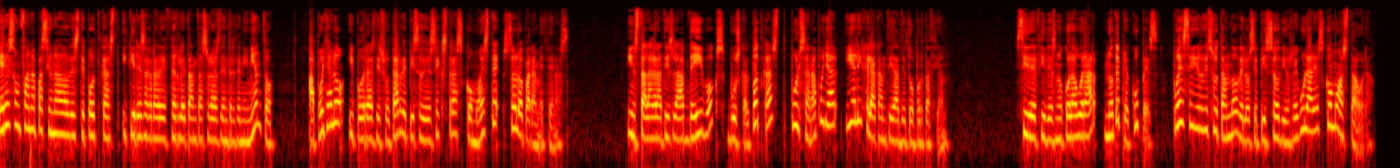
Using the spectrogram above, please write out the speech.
¿Eres un fan apasionado de este podcast y quieres agradecerle tantas horas de entretenimiento? Apóyalo y podrás disfrutar de episodios extras como este solo para mecenas. Instala gratis la app de iVoox, busca el podcast, pulsa en apoyar y elige la cantidad de tu aportación. Si decides no colaborar, no te preocupes, puedes seguir disfrutando de los episodios regulares como hasta ahora.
